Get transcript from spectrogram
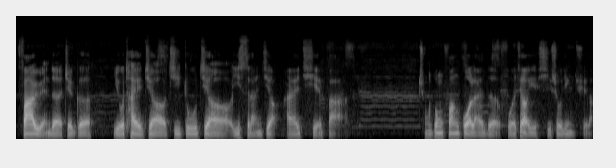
发源的这个犹太教、基督教、伊斯兰教，而且把从东方过来的佛教也吸收进去了。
